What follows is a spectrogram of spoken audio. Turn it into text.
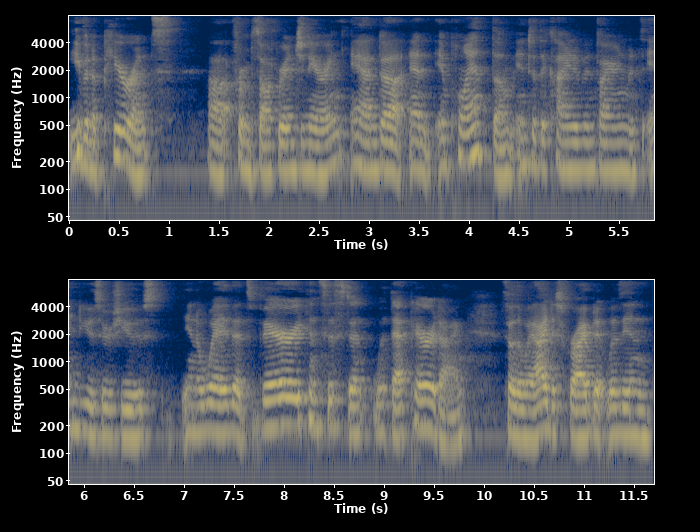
even appearance uh, from software engineering, and uh, and implant them into the kind of environments end users use in a way that's very consistent with that paradigm. So the way I described it was in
